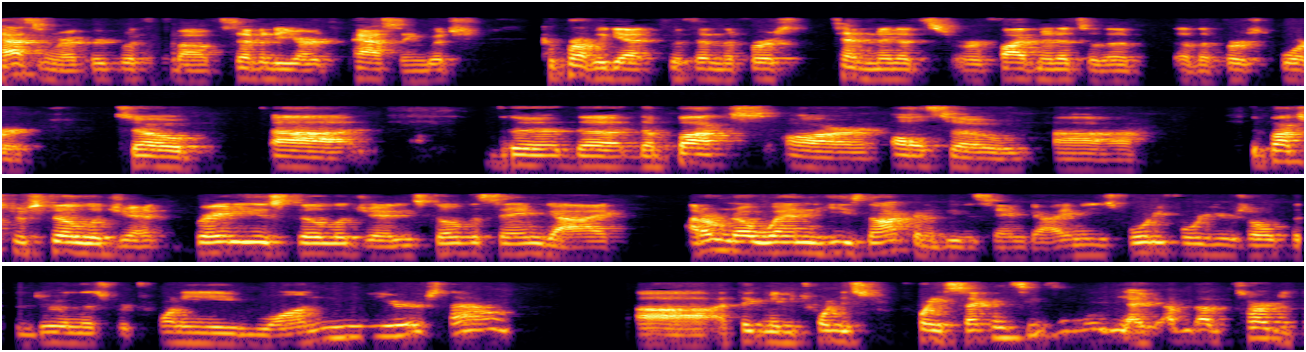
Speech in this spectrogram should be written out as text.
passing record with about 70 yards passing, which could probably get within the first 10 minutes or five minutes of the of the first quarter. So uh, the the the Bucs are also uh, the Bucs are still legit. Brady is still legit. He's still the same guy. I don't know when he's not going to be the same guy. I mean, he's 44 years old, been doing this for 21 years now. Uh, I think maybe 20, 22nd season, maybe. I, I'm, it's hard to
